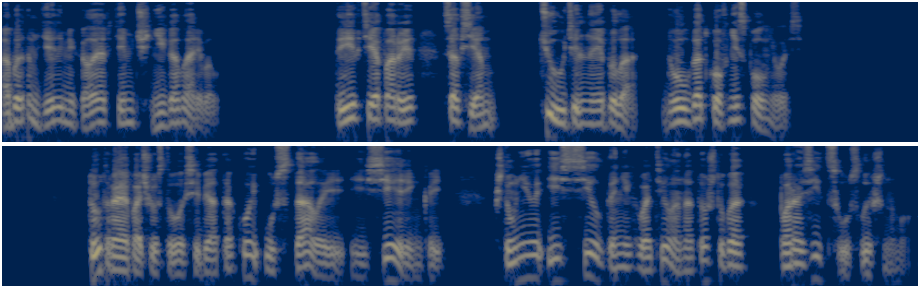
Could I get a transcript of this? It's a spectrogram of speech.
об этом деле Николай Артемич не говаривал? Ты в те поры совсем тютельная была, двух годков не исполнилось. Тут Рая почувствовала себя такой усталой и серенькой, что у нее и сил-то не хватило на то, чтобы поразиться услышанному.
